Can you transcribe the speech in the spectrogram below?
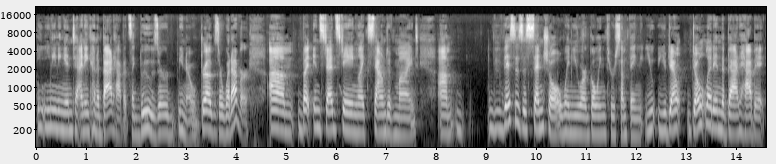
leaning into any kind of bad habits like booze or you know drugs or whatever um, but instead staying like sound of mind um, this is essential when you are going through something you you don't don't let in the bad habit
